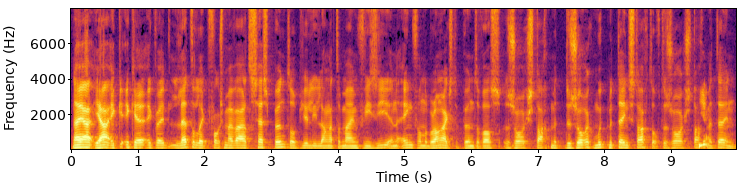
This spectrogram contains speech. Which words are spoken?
Nou ja, ja ik, ik, ik weet letterlijk, volgens mij waren het zes punten op jullie lange termijn visie. En een van de belangrijkste punten was: zorg start met, de zorg moet meteen starten, of de zorg start ja. meteen.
